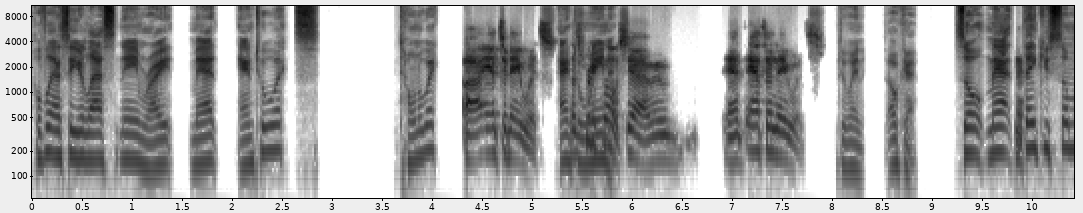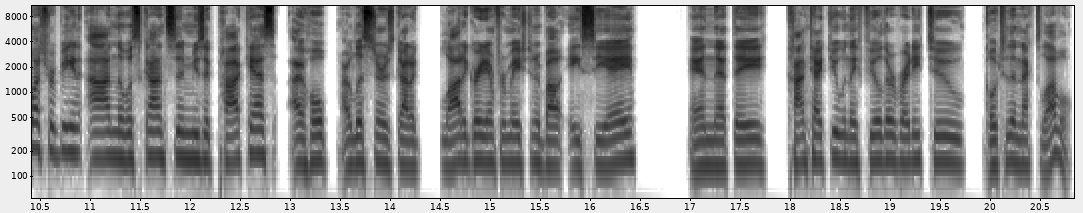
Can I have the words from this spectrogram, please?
hopefully I say your last name right. Matt Antowicz? Tonowicz? Uh, Antonewitz. That's pretty close. Yeah. I mean, Ant- Antonewitz. Doing it. Okay. So, Matt, thank you so much for being on the Wisconsin Music Podcast. I hope our listeners got a lot of great information about ACA and that they contact you when they feel they're ready to go to the next level.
